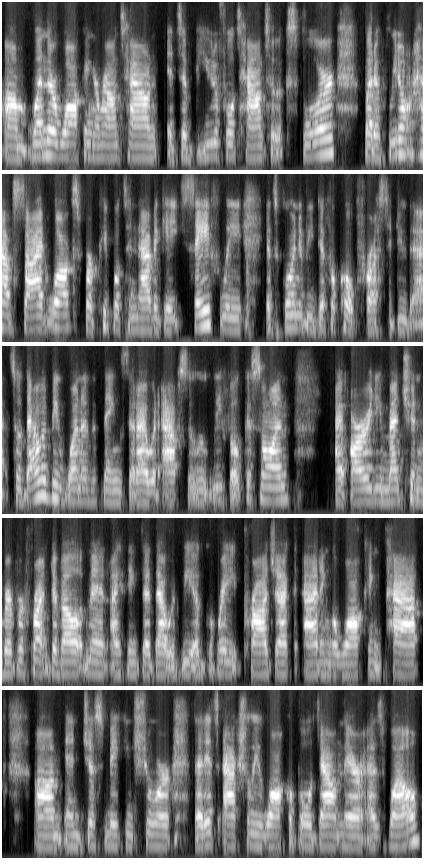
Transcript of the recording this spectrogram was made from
um, when they're walking around town. It's a beautiful town to explore. But if we don't have sidewalks for people to navigate safely, it's going to be difficult for us to do that that. So that would be one of the things that I would absolutely focus on. I already mentioned riverfront development. I think that that would be a great project, adding a walking path um, and just making sure that it's actually walkable down there as well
